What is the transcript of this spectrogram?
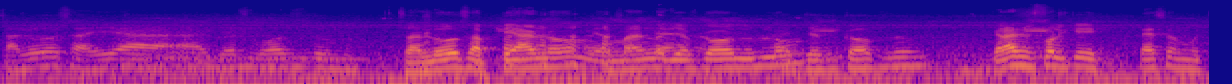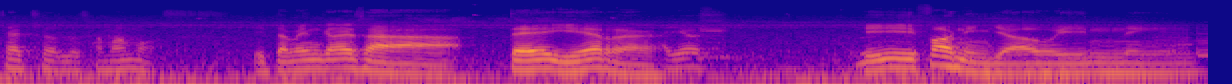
Saludos ahí a, a Jeff Goldblum. Saludos a Piano, mi hermano. Jeff Goldblum. Jeff Goldblum. Gracias, Folky. Gracias, muchachos, los amamos. Y también gracias a T y R. Adiós. Y Funny Joe.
